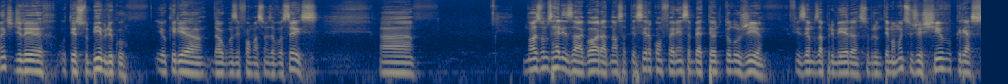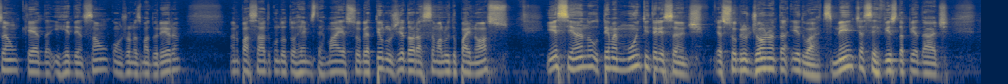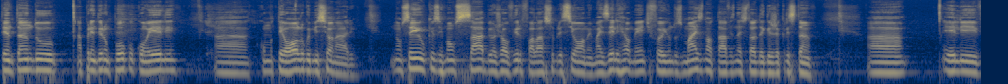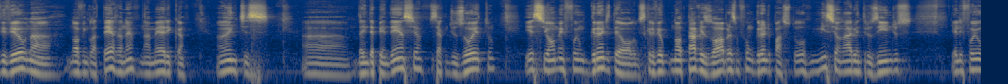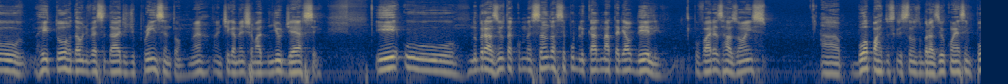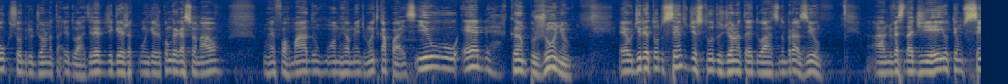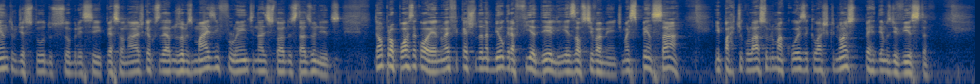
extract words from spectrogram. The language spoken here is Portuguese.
Antes de ler o texto bíblico, eu queria dar algumas informações a vocês. Ah, nós vamos realizar agora a nossa terceira conferência Betel de Teologia. Fizemos a primeira sobre um tema muito sugestivo, criação, queda e redenção, com Jonas Madureira. Ano passado, com o Dr. Hemster Maia, sobre a teologia da oração à luz do Pai Nosso. E esse ano o tema é muito interessante. É sobre o Jonathan Edwards, Mente a Serviço da Piedade tentando aprender um pouco com ele ah, como teólogo e missionário. Não sei o que os irmãos sabem ou já ouviram falar sobre esse homem, mas ele realmente foi um dos mais notáveis na história da igreja cristã. Ah, ele viveu na Nova Inglaterra, né, na América, antes ah, da independência, século XVIII. Esse homem foi um grande teólogo, escreveu notáveis obras, foi um grande pastor, missionário entre os índios. Ele foi o reitor da Universidade de Princeton, né? antigamente chamado New Jersey. E o, no Brasil está começando a ser publicado material dele, por várias razões. A boa parte dos cristãos no Brasil conhecem pouco sobre o Jonathan Edwards. Ele era de igreja, uma igreja congregacional, um reformado, um homem realmente muito capaz. E o Heber Campos Júnior é o diretor do Centro de Estudos Jonathan Edwards no Brasil a Universidade de Yale tem um centro de estudos sobre esse personagem que é considerado um dos homens mais influentes na história dos Estados Unidos. Então a proposta qual é? Não é ficar estudando a biografia dele exaustivamente, mas pensar em particular sobre uma coisa que eu acho que nós perdemos de vista.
